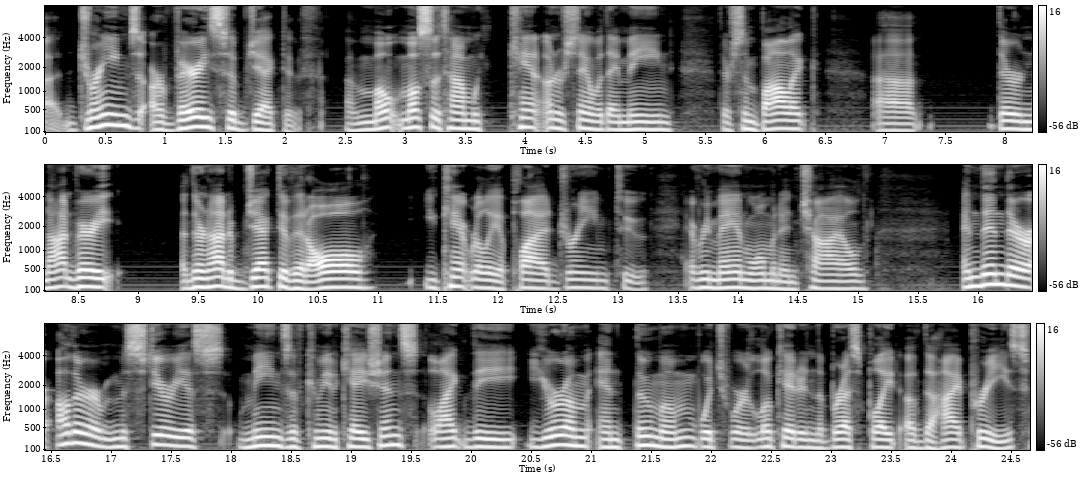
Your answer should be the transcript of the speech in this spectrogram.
uh, dreams are very subjective. Uh, mo- most of the time, we can't understand what they mean. They're symbolic. Uh, they're not very. They're not objective at all. You can't really apply a dream to every man, woman, and child. And then there are other mysterious means of communications, like the Urim and Thummim, which were located in the breastplate of the high priest,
